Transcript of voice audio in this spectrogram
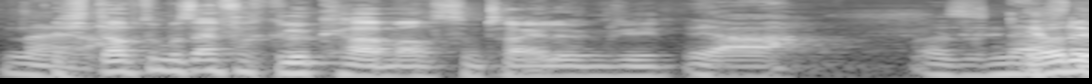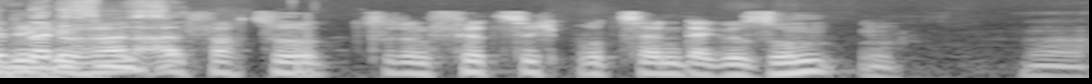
naja. Ich glaube, du musst einfach Glück haben, auch zum Teil irgendwie. Ja. Also ja, oder wir gehören einfach zu, zu den 40 Prozent der Gesunden. Ja.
